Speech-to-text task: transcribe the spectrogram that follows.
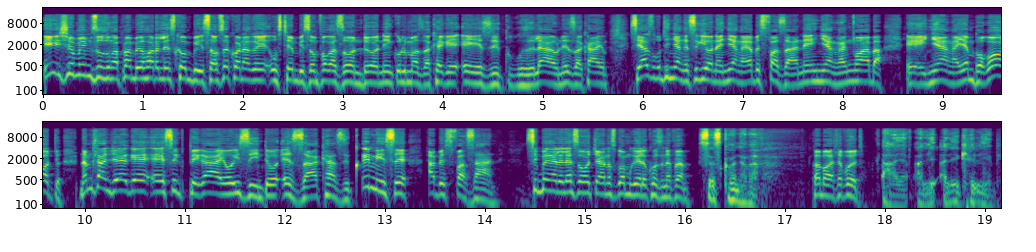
Ishumi imzuzu ngaphambi kwehora lesikhombisa usekhona ke usithembiso mfokazondo nenkulumo zakhe ke ezigqugquzelayo nezakhayo siyazi ukuthi inyanga sikuyona inyanga yabesifazane inyanga kancwaba eh, inyanga yembokodo namhlanje ke esikubhekayo izinto ezakha ziqinise abesifazane sikubingelele sojana sikwamukele cause FM sesikhona baba Kamba kahle mfowethu. Haya alikhe libi.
